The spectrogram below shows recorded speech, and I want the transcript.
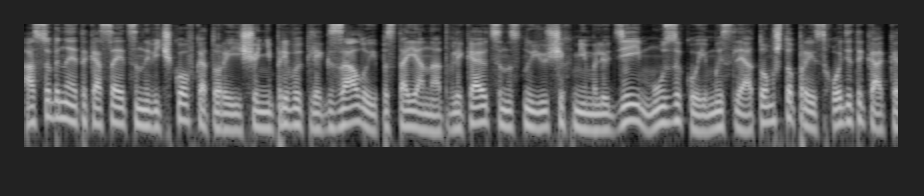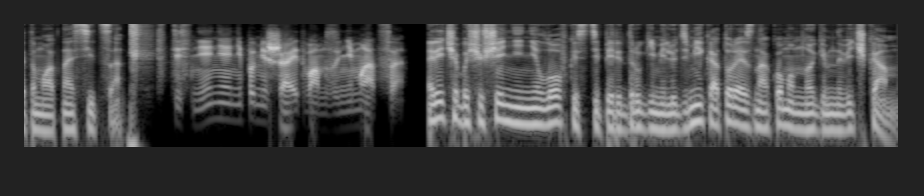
Особенно это касается новичков, которые еще не привыкли к залу и постоянно отвлекаются на снующих мимо людей, музыку и мысли о том, что происходит и как к этому относиться. Стеснение не помешает вам заниматься. Речь об ощущении неловкости перед другими людьми, которая знакома многим новичкам.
